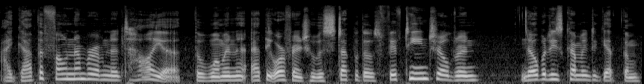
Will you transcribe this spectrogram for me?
I got the phone number of Natalia, the woman at the orphanage who was stuck with those 15 children. Nobody's coming to get them.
